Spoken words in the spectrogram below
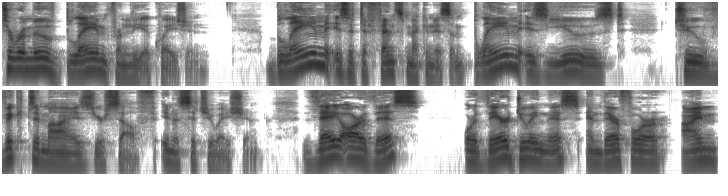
to remove blame from the equation. Blame is a defense mechanism. Blame is used to victimize yourself in a situation. They are this, or they're doing this, and therefore I'm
